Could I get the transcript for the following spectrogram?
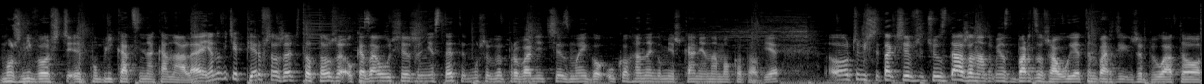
możliwość e, publikacji na kanale. Mianowicie pierwsza rzecz to to, że okazało się, że niestety muszę wyprowadzić się z mojego ukochanego mieszkania na Mokotowie. Oczywiście tak się w życiu zdarza, natomiast bardzo żałuję, tym bardziej, że była to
